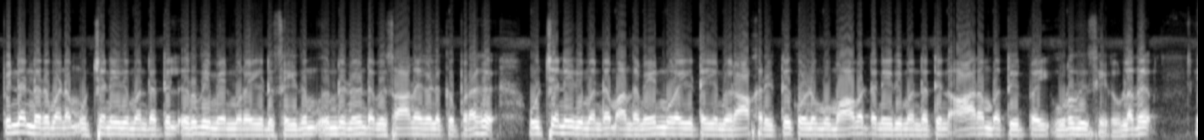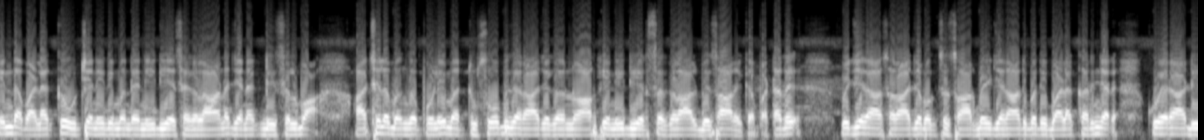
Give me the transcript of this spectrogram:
பின்னர் நிறுவனம் உச்சநீதிமன்றத்தில் இறுதி மேன்முறையீடு செய்தும் இன்று நீண்ட விசாரணைகளுக்கு பிறகு உச்சநீதிமன்றம் அந்த மேன்முறையீட்டையும் நிராகரித்து கொழும்பு மாவட்ட நீதிமன்றத்தின் ஆரம்ப தீர்ப்பை உறுதி செய்துள்ளது. இந்த வழக்கு உச்சநீதிமன்ற நீதியரசர்களான ஜனக் டி சில்வா அச்சலபங்க புலி மற்றும் சோபித ராஜகர்ணு ஆகிய நீதியரசர்களால் விசாரிக்கப்பட்டது. விஜயதாச ராஜபக்ச சார்பில் ஜனாதிபதி வழக்கறிஞர் குயரா டி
